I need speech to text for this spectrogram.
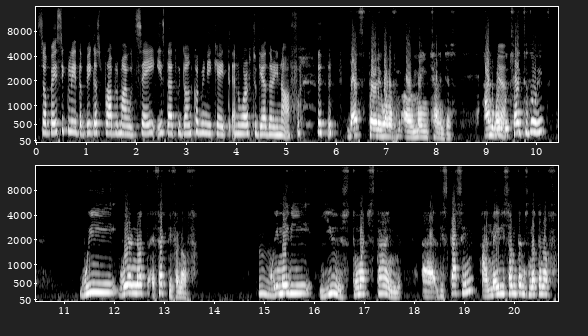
So basically, the biggest problem I would say is that we don't communicate and work together enough. That's probably one of our main challenges. And when yeah. we try to do it, we we are not effective enough. Mm. We maybe use too much time uh, discussing, and maybe sometimes not enough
